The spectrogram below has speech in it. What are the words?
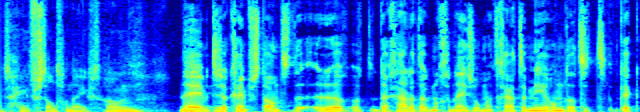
geen verstand van heeft. Gewoon, Nee, maar het is ook geen verstand. De- de- daar gaat het ook nog geen eens om. Het gaat er meer om dat het. Kijk,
